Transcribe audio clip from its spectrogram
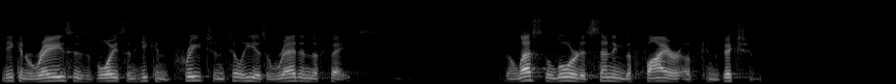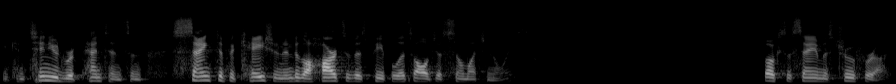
and he can raise his voice and he can preach until he is red in the face. But unless the Lord is sending the fire of conviction and continued repentance and sanctification into the hearts of his people, it's all just so much noise. Folks, the same is true for us.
